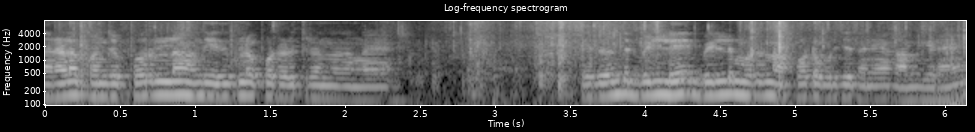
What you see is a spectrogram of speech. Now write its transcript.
அதனால் கொஞ்சம் பொருள்லாம் வந்து இதுக்குள்ளே போட்டு எடுத்துகிட்டு வந்தாங்க. இது வந்து பில்லு பில்லு மட்டும் நான் ஃபோட்டோ பிடிச்சி தனியாக காமிக்கிறேன்.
